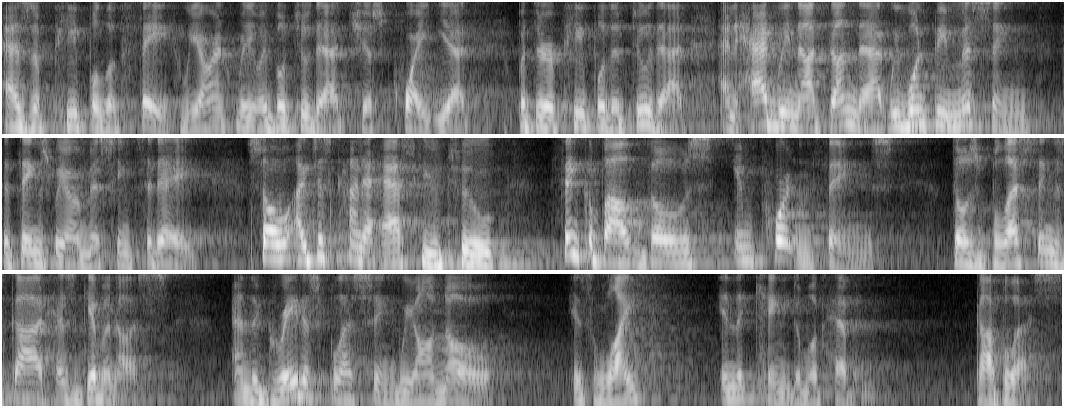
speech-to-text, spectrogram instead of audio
as a people of faith. We aren't really able to do that just quite yet, but there are people that do that. And had we not done that, we wouldn't be missing the things we are missing today. So I just kind of ask you to think about those important things, those blessings God has given us. And the greatest blessing we all know is life in the kingdom of heaven. God bless.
